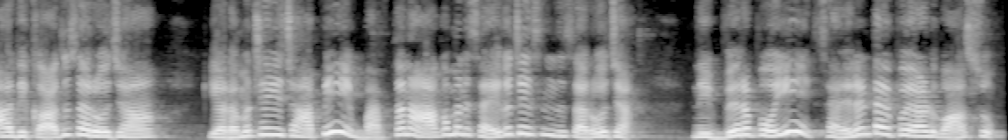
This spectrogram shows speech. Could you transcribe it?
అది కాదు సరోజ. ఎడమ చేయి చాపి భర్తను ఆగమని సైగ చేసింది సరోజ. నివ్వెరపోయి సైలెంట్ అయిపోయాడు వాసు.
